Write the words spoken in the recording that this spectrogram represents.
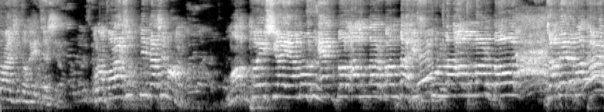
পরাজিত হয়েছে সে? কোন পরাশক্তির কাছে নয়। মধ্য এশিয়ায় এমন একদল আল্লাহর বান্দা, হিজবুল্লাহ আল্লাহর দল, যাদের মাথায়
